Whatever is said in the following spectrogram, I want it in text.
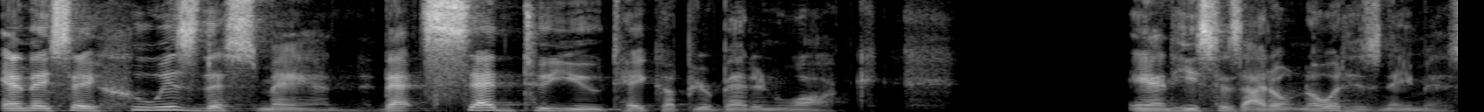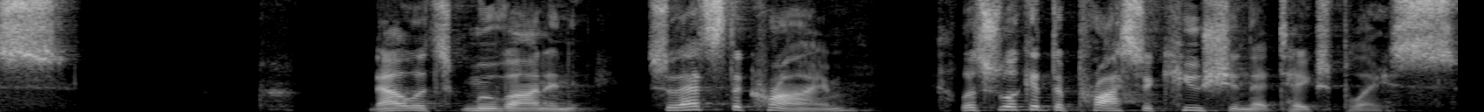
And they say, "Who is this man that said to you, take up your bed and walk?" And he says, "I don't know what his name is." Now let's move on and so that's the crime. Let's look at the prosecution that takes place.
